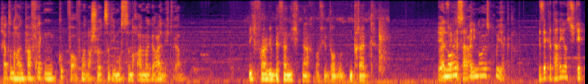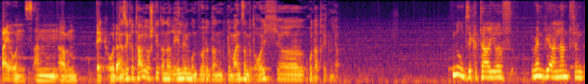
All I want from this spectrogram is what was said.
ich hatte noch ein paar Flecken Kupfer auf meiner Schürze, die musste noch einmal gereinigt werden. Ich frage besser nicht nach, was ihr dort unten treibt. Der, Ein neues, ein neues Projekt. der Sekretarius steht bei uns an ähm, Deck, oder? Der Sekretarius steht an der Reling und würde dann gemeinsam mit euch äh, runtertreten, ja. Nun, Sekretarius, wenn wir an Land sind,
